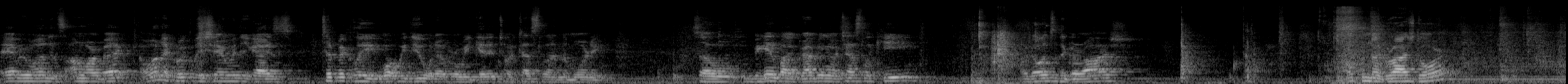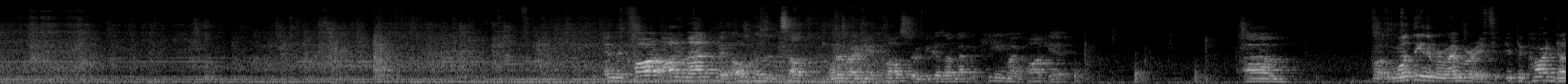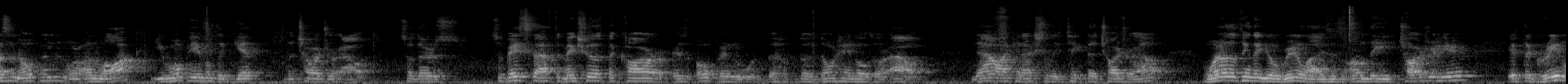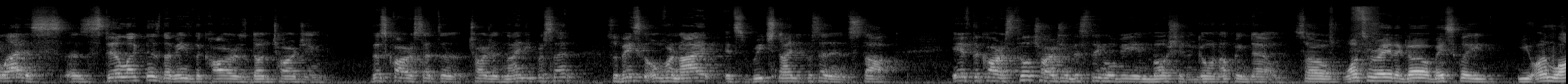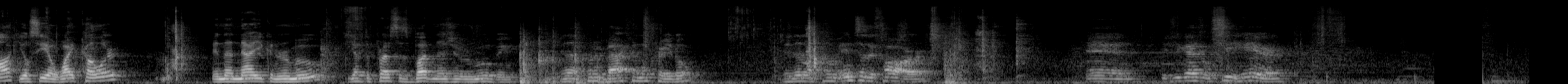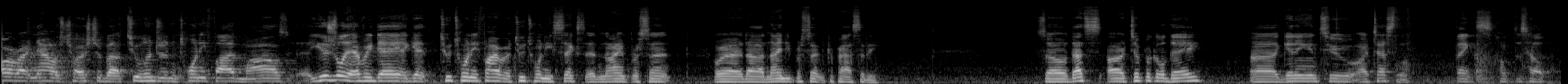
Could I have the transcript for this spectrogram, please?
Hey everyone, it's Anuarbek. I want to quickly share with you guys typically what we do whenever we get into a Tesla in the morning. So we begin by grabbing our Tesla key. I'll go into the garage, open the garage door. And the car automatically opens itself whenever I get closer because I've got the key in my pocket. Um, but one thing to remember, if, if the car doesn't open or unlock, you won't be able to get the charger out. So there's, so basically I have to make sure that the car is open, the, the door handles are out. Now I can actually take the charger out. One other thing that you'll realize is on the charger here, if the green light is, is still like this, that means the car is done charging. This car is set to charge at 90%. So basically overnight, it's reached 90% and it's stopped. If the car is still charging, this thing will be in motion and going up and down. So once we're ready to go, basically you unlock, you'll see a white color. And then now you can remove. You have to press this button as you're removing. And I put it back in the cradle. And then I'll come into the car. And if you guys will see here, car right now is charged to about 225 miles. Usually every day I get 225 or 226 at 9% or at 90% uh, capacity. So that's our typical day uh, getting into our Tesla. Thanks. Hope this helped.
